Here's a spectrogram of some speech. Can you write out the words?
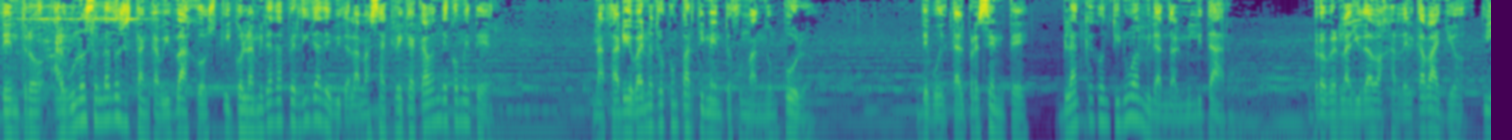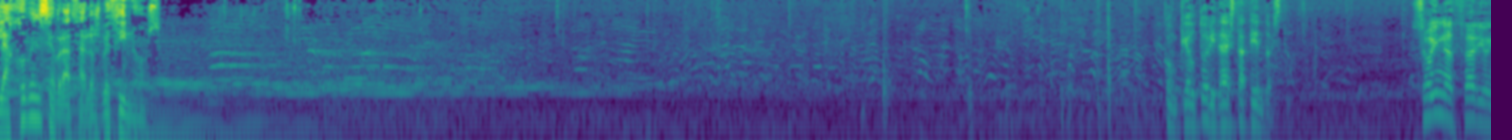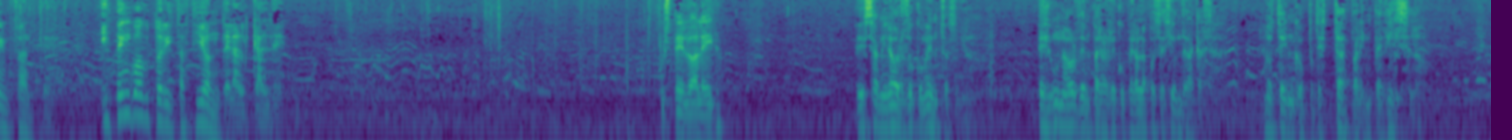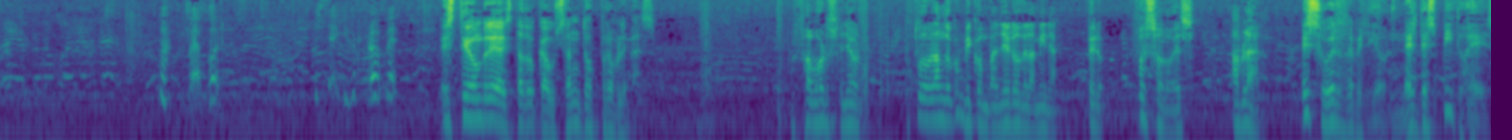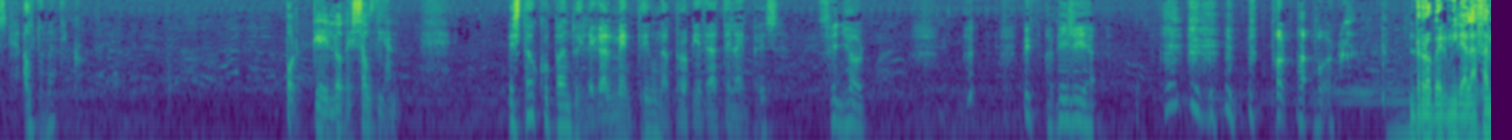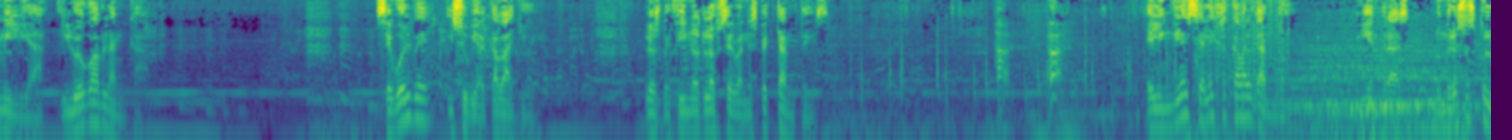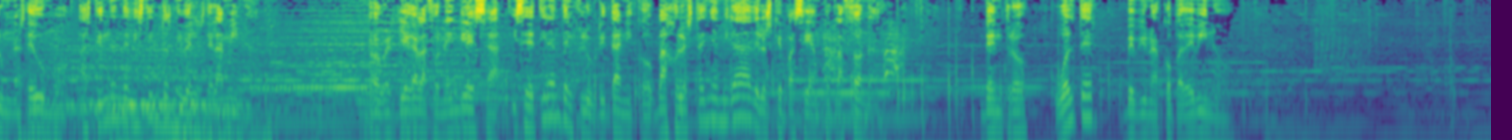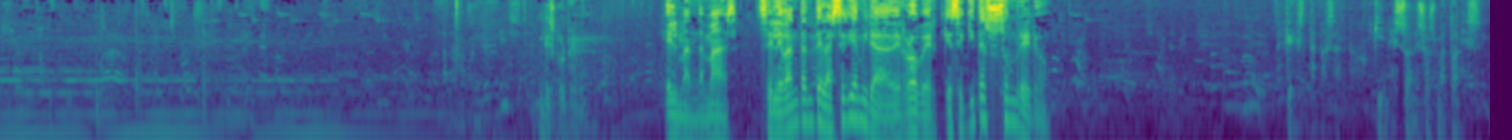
Dentro, algunos soldados están cabizbajos y con la mirada perdida debido a la masacre que acaban de cometer. Nazario va en otro compartimento fumando un puro. De vuelta al presente, Blanca continúa mirando al militar. Robert la ayuda a bajar del caballo y la joven se abraza a los vecinos. ¿Con qué autoridad está haciendo esto? Soy Nazario Infante y tengo autorización del alcalde. ¿Usted lo ha leído? He examinado los documentos, señor. Es una orden para recuperar la posesión de la casa. No tengo potestad para impedírselo. Por favor, señor Robert. Este hombre ha estado causando problemas. Por favor, señor. Estuve hablando con mi compañero de la mina, pero fue solo eso. Hablar. Eso es rebelión. El despido es automático. ¿Por qué lo desahucian? Está ocupando ilegalmente una propiedad de la empresa. Señor, mi familia. Por favor. Robert mira a la familia y luego a Blanca. Se vuelve y sube al caballo. Los vecinos lo observan expectantes. El inglés se aleja cabalgando, mientras numerosas columnas de humo ascienden de distintos niveles de la mina. Robert llega a la zona inglesa y se detiene ante el club británico bajo la extraña mirada de los que pasean por la zona. Dentro, Walter bebe una copa de vino. Disculpen. El mandamás se levanta ante la seria mirada de Robert que se quita su sombrero. ¿Qué está pasando? ¿Quiénes son esos matones?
